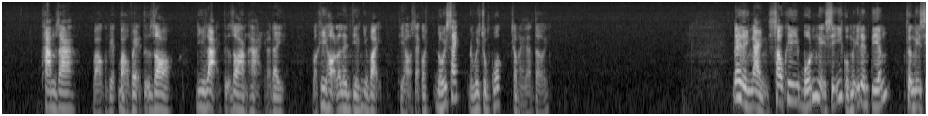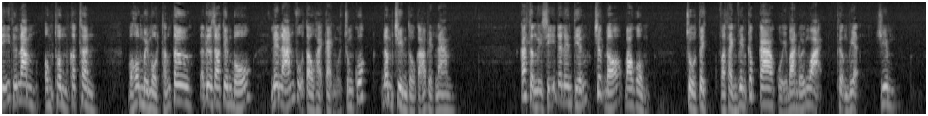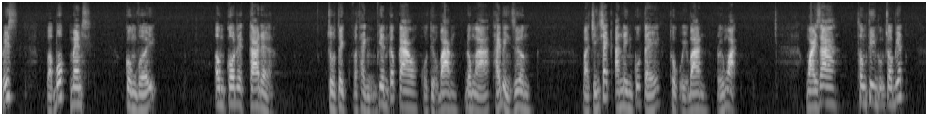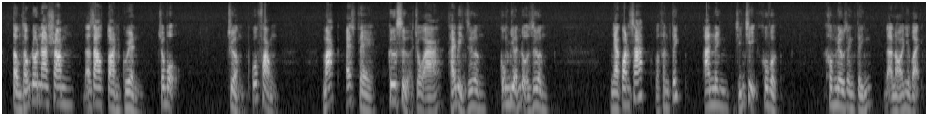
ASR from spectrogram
tham gia vào việc bảo vệ tự do, đi lại tự do hàng hải ở đây. Và khi họ đã lên tiếng như vậy thì họ sẽ có đối sách đối với Trung Quốc trong thời gian tới. Đây là hình ảnh sau khi bốn nghệ sĩ của Mỹ lên tiếng, Thượng nghị sĩ thứ năm ông Tom Cotton vào hôm 11 tháng 4 đã đưa ra tuyên bố lên án vụ tàu hải cảnh của Trung Quốc đâm chìm tàu cá Việt Nam. Các thượng nghị sĩ đã lên tiếng trước đó bao gồm Chủ tịch và thành viên cấp cao của Ủy ban Đối ngoại Thượng viện Jim Risch và Bob Mensch cùng với ông Cody Carter, Chủ tịch và thành viên cấp cao của tiểu bang Đông Á-Thái Bình Dương và chính sách an ninh quốc tế thuộc Ủy ban Đối ngoại. Ngoài ra, thông tin cũng cho biết Tổng thống Donald Trump đã giao toàn quyền cho Bộ trưởng Quốc phòng Mark Esper cư xử ở châu Á, Thái Bình Dương cũng như Ấn Độ Dương. Nhà quan sát và phân tích an ninh chính trị khu vực không nêu danh tính đã nói như vậy.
